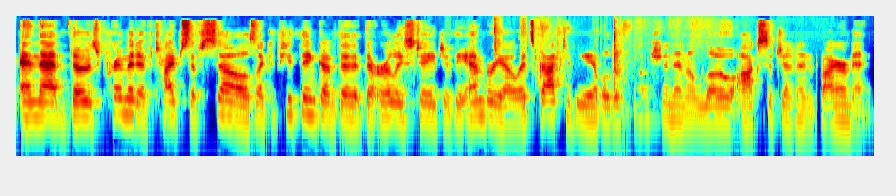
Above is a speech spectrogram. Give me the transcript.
and that those primitive types of cells like if you think of the the early stage of the embryo it's got to be able to function in a low oxygen environment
